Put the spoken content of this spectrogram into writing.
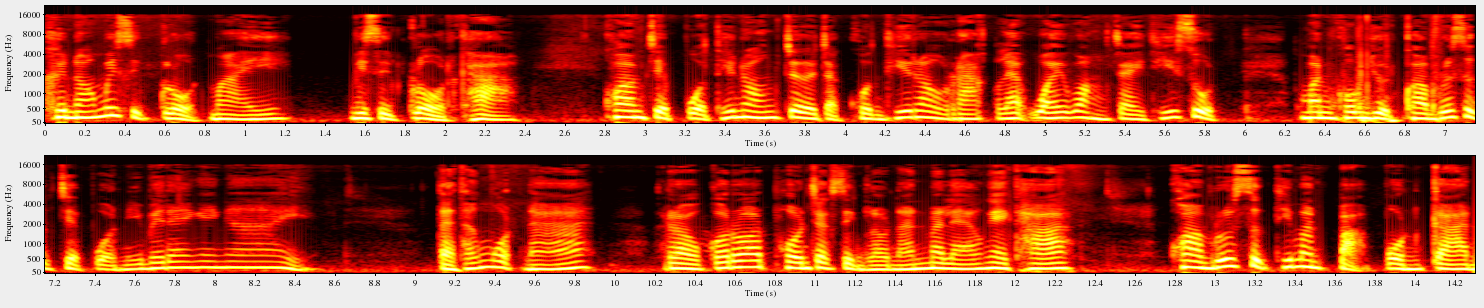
คือน้องมีสิทธิ์โกรธไหมมีสิทธิ์โกรธค่ะ ความเจ็บปวดที่น้องเจอจากคนที่เรารัก และไว้วางใจที่สุด มันคงหยุดความรู้สึกเจ็บปวดนี้ไม่ได้ง่าย ๆ แต่ทั้งหมดนะ เราก็รอดพ้นจากสิ่งเหล่านั้นมาแล้วไงคะ ความรู้สึกที่มันปะปนกัน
